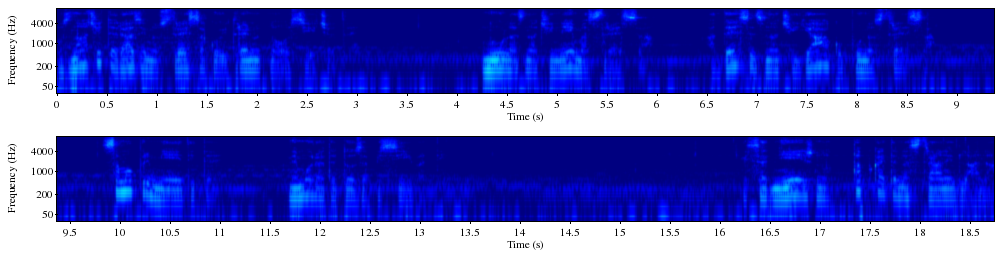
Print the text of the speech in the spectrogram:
označite razinu stresa koju trenutno osjećate. 0 znači nema stresa, a 10 znači jako puno stresa. Samo primijetite, ne morate to zapisivati. I sad nježno tapkajte na strani dlana.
